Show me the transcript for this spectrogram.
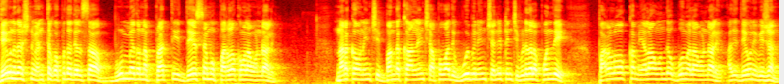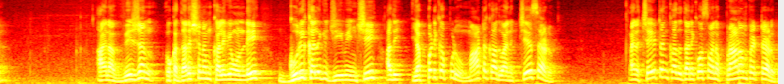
దేవుని దర్శనం ఎంత గొప్పదో తెలుసా? భూమి మీద ఉన్న ప్రతి దేశము పరలోకంలా ఉండాలి. నరకం నుంచి బంధకాల నుంచి అపవాది ఊబి నుంచి అన్నిటి నుంచి విడుదల పొంది పరలోకం ఎలా ఉందో భూమి ఎలా ఉండాలి అది దేవుని విజన్. ఆయన విజన్ ఒక దర్శనం కలిగి ఉండి గురి కలిగి జీవించి అది ఎప్పటికప్పుడు మాట కాదు ఆయన చేశాడు. ఆయన చేయటం కాదు దానికోసం ఆయన ప్రాణం పెట్టాడు.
